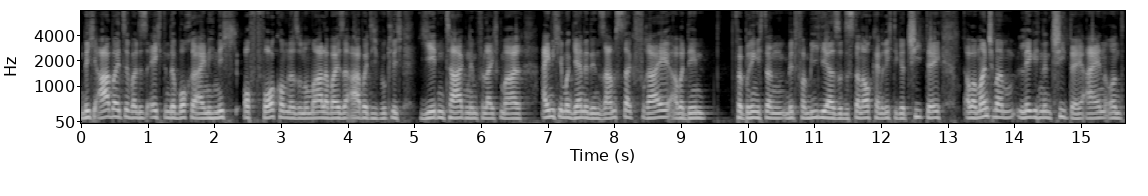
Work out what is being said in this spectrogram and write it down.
nicht arbeite, weil das echt in der Woche eigentlich nicht oft vorkommt. Also normalerweise arbeite ich wirklich jeden Tag, nehme vielleicht mal eigentlich immer gerne den Samstag frei, aber den verbringe ich dann mit Familie, also das ist dann auch kein richtiger Cheat Day. Aber manchmal lege ich einen Cheat Day ein und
